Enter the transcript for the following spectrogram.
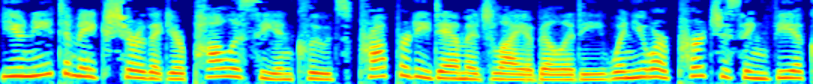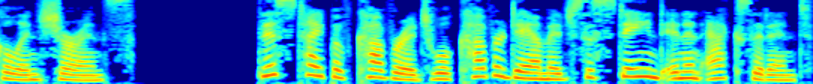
You need to make sure that your policy includes property damage liability when you are purchasing vehicle insurance. This type of coverage will cover damage sustained in an accident.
